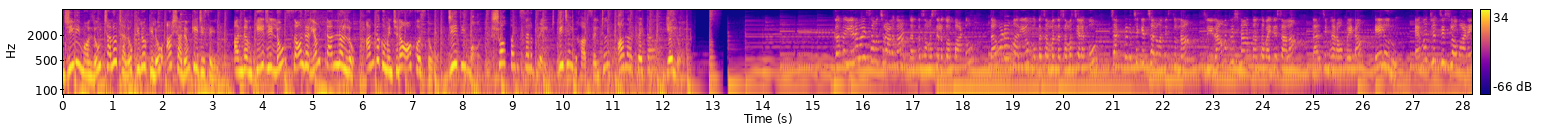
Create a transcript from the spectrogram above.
జీవి మాల్లో చలో చలో kilo kilo Ashadham KG sale. అందం కేజీల్లో సౌందర్యం టన్నుల్లో అంతకు మించిన ఆఫర్స్తో GV mall shop and celebrate. Vijay Vihar centre RR Peta Eluru. గత ఇరవై సంవత్సరాలుగా దంత సమస్యలతో పాటు దవడ మరియు ముఖ సంబంధ సమస్యలకు చక్కని చికిత్సలు అందిస్తున్న శ్రీ రామకృష్ణ దంత వైద్యశాల నరసింహారావుపేట ఏలూరు. ఎమర్జెన్సీస్లో వాడే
